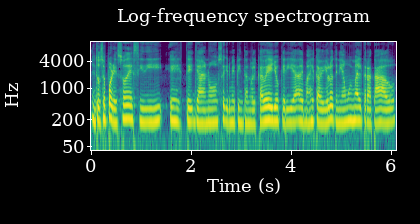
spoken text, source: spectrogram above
Entonces por eso decidí este, ya no seguirme pintando el cabello. Quería, además el cabello lo tenía muy maltratado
